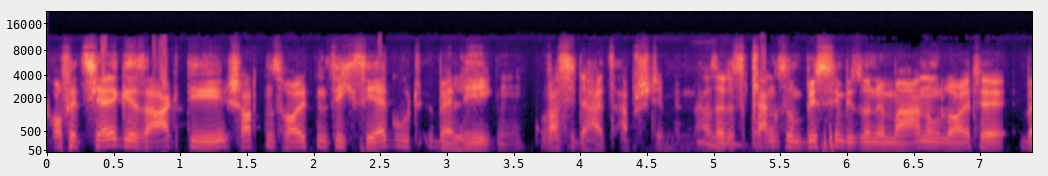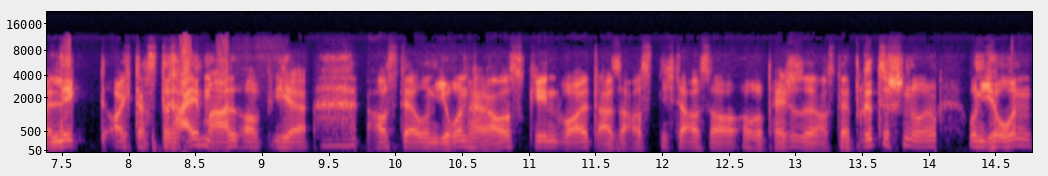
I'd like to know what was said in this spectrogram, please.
offiziell gesagt, die Schotten sollten sich sehr gut überlegen, was sie da jetzt abstimmen. Also das klang so ein bisschen wie so eine Mahnung, Leute, überlegt euch das dreimal, ob ihr aus der Union herausgehen wollt, also aus nicht aus der europäischen, sondern aus der britischen Union,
